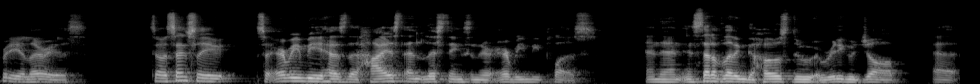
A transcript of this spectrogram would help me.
pretty hilarious. So essentially, so Airbnb has the highest end listings in their Airbnb Plus, and then instead of letting the host do a really good job at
